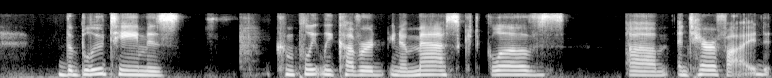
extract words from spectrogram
the blue team is completely covered, you know, masked, gloves, um, and terrified.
